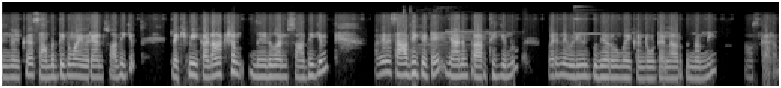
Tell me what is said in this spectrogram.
നിങ്ങൾക്ക് സാമ്പത്തികമായി വരാൻ സാധിക്കും. ലക്ഷ്മി കടാക്ഷം നേടുവാൻ സാധിക്കും. അങ്ങനെ സാധിക്കട്ടെ. ഞാനും പ്രാർത്ഥിക്കുന്നു. വരുന്ന വീഡിയോയിൽ പുതിയ അറിവുമായി കണ്ടുമുട്ട എല്ലാവർക്കും നന്ദി. നമസ്കാരം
